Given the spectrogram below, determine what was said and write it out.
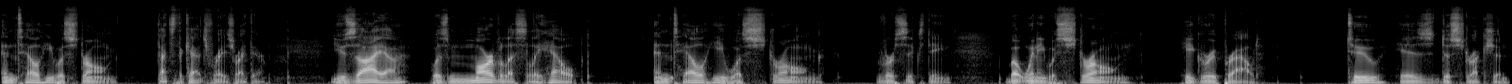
until he was strong. That's the catchphrase right there. Uzziah was marvelously helped until he was strong. Verse 16. But when he was strong, he grew proud to his destruction.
